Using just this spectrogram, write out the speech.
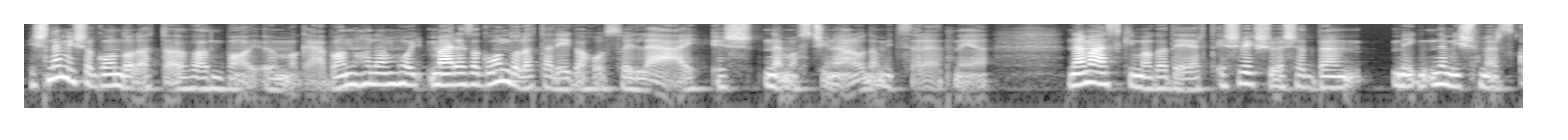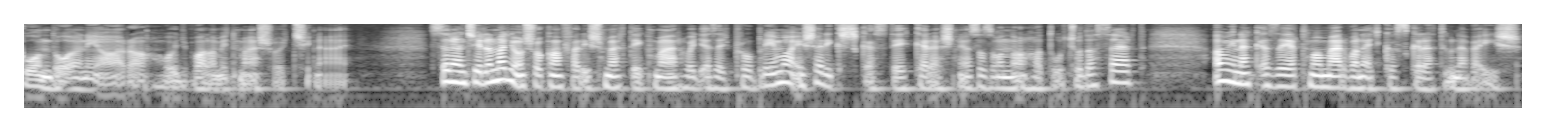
És nem is a gondolattal van baj önmagában, hanem hogy már ez a gondolat elég ahhoz, hogy leállj, és nem azt csinálod, amit szeretnél. Nem állsz ki magadért, és végső esetben még nem ismersz gondolni arra, hogy valamit máshogy csinálj. Szerencsére nagyon sokan felismerték már, hogy ez egy probléma, és el is kezdték keresni az azonnal ható csodaszert, aminek ezért ma már van egy közkeletű neve is.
